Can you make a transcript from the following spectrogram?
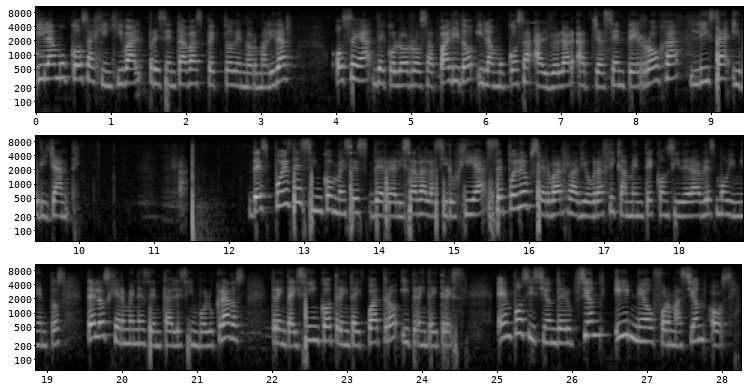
y la mucosa gingival presentaba aspecto de normalidad, o sea, de color rosa pálido y la mucosa alveolar adyacente roja, lisa y brillante. Después de cinco meses de realizada la cirugía, se puede observar radiográficamente considerables movimientos de los gérmenes dentales involucrados, 35, 34 y 33, en posición de erupción y neoformación ósea.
